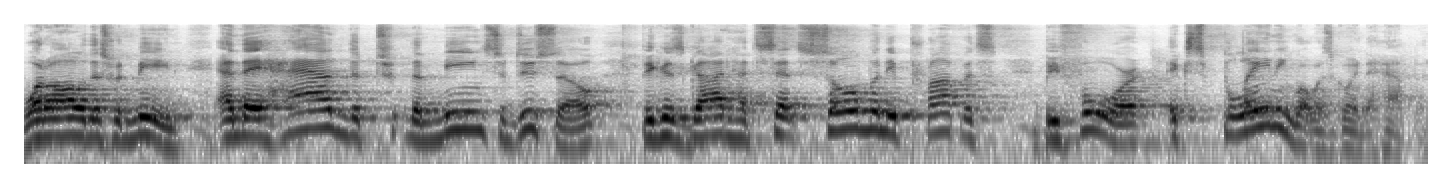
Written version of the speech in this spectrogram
what all of this would mean. And they had the, the means to do so because God had sent so many prophets before explaining what was going to happen.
